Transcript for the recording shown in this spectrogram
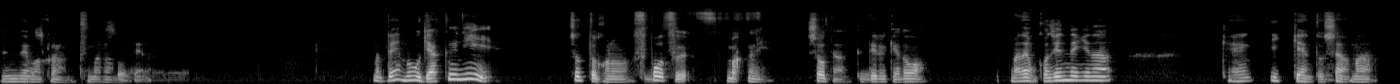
全然わからん、つまらんみたいな。ね。まあ、でも逆に、ちょっとこのスポーツばっかに焦点当ててるけど、まあでも個人的な見一見としては、まあ、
